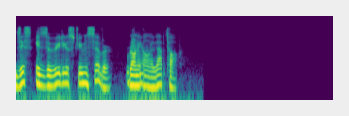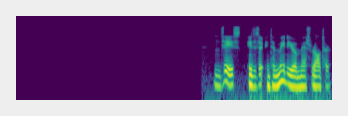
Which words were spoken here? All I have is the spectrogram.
This is the video streaming server running on a laptop. Mm. This is the intermediate mesh router.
